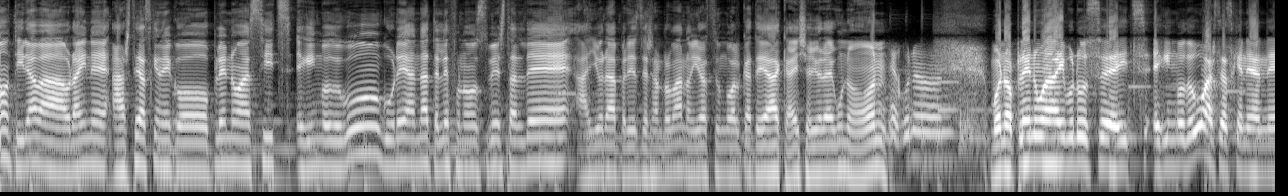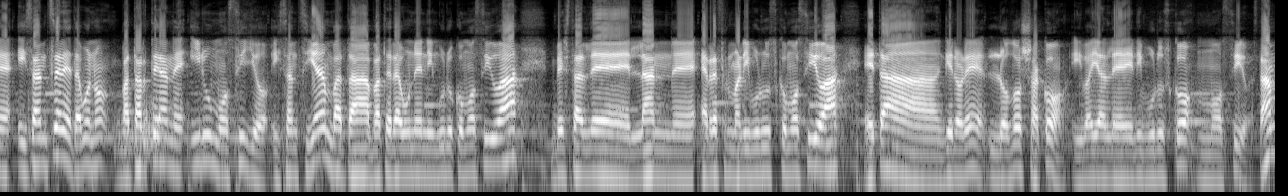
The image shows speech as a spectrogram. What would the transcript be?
Bueno, tira ba, orain eh, asteazkeneko plenoa zitz egingo dugu, gurean da telefonoz bestalde, Aiora Perez de San Roman, oiartzungo alkatea, kaixo Aiora egunon. Egunon. Bueno, plenoa iburuz eh, hitz egingo dugu, asteazkenean eh, izan zen, eta bueno, batartean hiru mozio izan zian, bata batera unen inguruko mozioa, bestalde lan eh, erreformari buruzko mozioa, eta gerore lodosako, ibaialde buruzko mozio, ezta?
